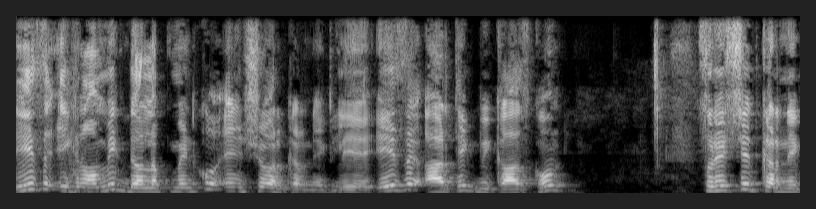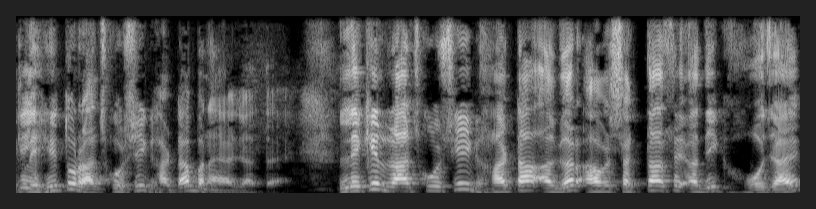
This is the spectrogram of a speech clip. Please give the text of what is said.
इस इकोनॉमिक डेवलपमेंट को इंश्योर करने के लिए, इस आर्थिक विकास को सुनिश्चित करने के लिए ही तो राजकोषीय घाटा बनाया जाता है। लेकिन राजकोषीय घाटा अगर आवश्यकता से अधिक हो जाए,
